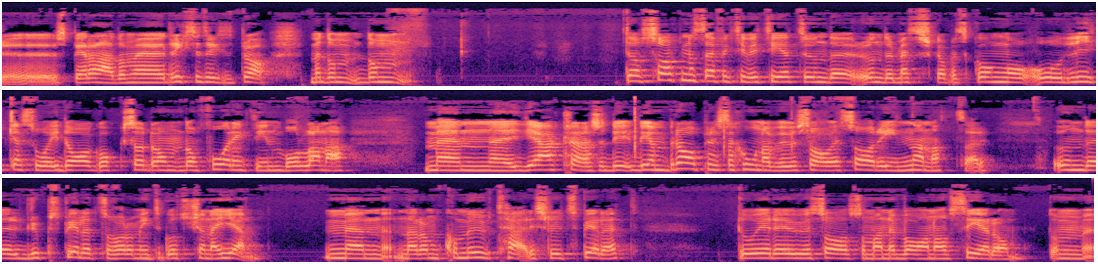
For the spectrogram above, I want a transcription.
eh, spelarna. De är riktigt, riktigt bra. Men de, de det har saknats effektivitet under, under mästerskapets gång och, och likaså idag också. De, de får inte in bollarna. Men jäklar, alltså det, det, är en bra prestation av USA och jag sa det innan att så här, under gruppspelet så har de inte gått att känna igen. Men när de kom ut här i slutspelet då är det USA som man är vana att se dem. De eh,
